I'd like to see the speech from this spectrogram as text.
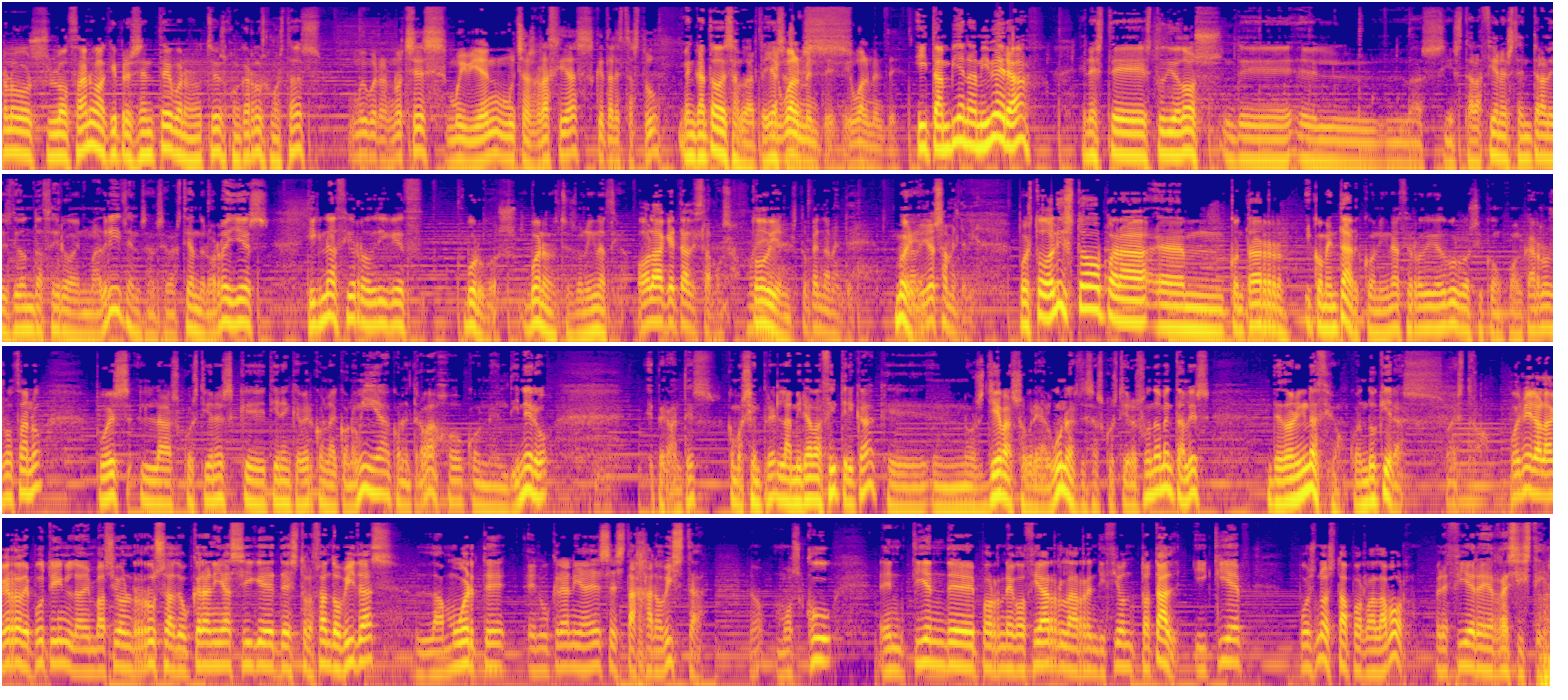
Carlos Lozano, aquí presente. Buenas noches, Juan Carlos, ¿cómo estás? Muy buenas noches, muy bien, muchas gracias. ¿Qué tal estás tú? Encantado de saludarte. Ya igualmente, igualmente. Y también a mi vera, en este estudio 2 de las instalaciones centrales de Onda Cero en Madrid, en San Sebastián de los Reyes, Ignacio Rodríguez Burgos. Buenas noches, don Ignacio. Hola, ¿qué tal estamos? Todo bien. Estupendamente. Muy Maravillosamente bien. Pues todo listo para em, contar y comentar con Ignacio Rodríguez Burgos y con Juan Carlos Lozano pues las cuestiones que tienen que ver con la economía, con el trabajo, con el dinero. Eh, pero antes, como siempre, la mirada cítrica que nos lleva sobre algunas de esas cuestiones fundamentales de don Ignacio, cuando quieras, maestro. Pues mira, la guerra de Putin, la invasión rusa de Ucrania sigue destrozando vidas. La muerte en Ucrania es estajanovista. ¿no? Moscú entiende por negociar la rendición total y Kiev pues no está por la labor, prefiere resistir.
